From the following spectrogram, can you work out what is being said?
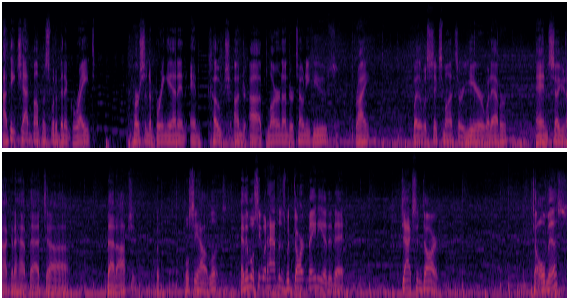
I think Chad Bumphis would have been a great person to bring in and, and coach under, uh, learn under Tony Hughes, right? Whether it was six months or a year or whatever, and so you're not going to have that uh, that option. But we'll see how it looks, and then we'll see what happens with Dart Mania today. Jackson Dart to Ole Miss,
